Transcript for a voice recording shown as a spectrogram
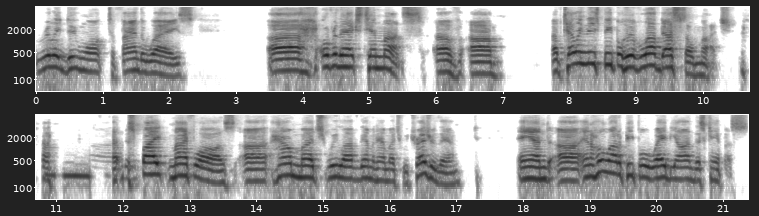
really do want to find the ways uh, over the next ten months of um, of telling these people who have loved us so much. Uh, despite my flaws, how much we love them and how much we treasure them, and uh, and a whole lot of people way beyond this campus.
